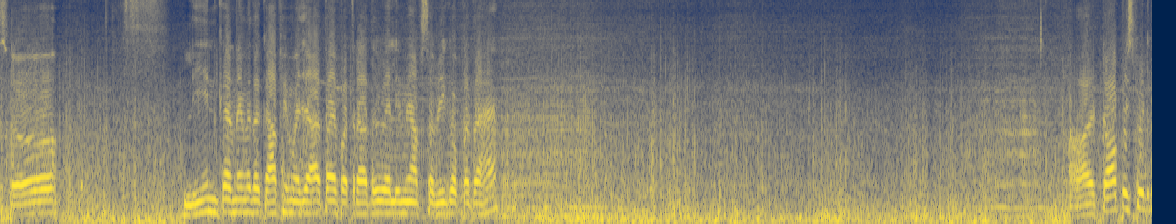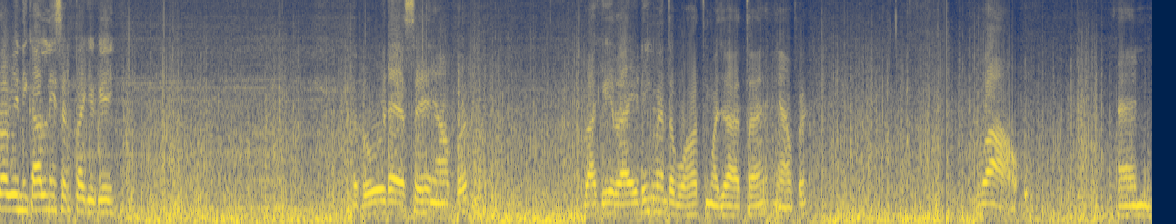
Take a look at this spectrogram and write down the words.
सो लीन करने में तो काफ़ी मज़ा आता है, पतरातू वैली में आप सभी को पता है। और टॉप स्पीड तो अभी निकाल नहीं सकता क्योंकि रोड ऐसे है यहाँ पर। बाकी राइडिंग में तो बहुत मज़ा आता है यहाँ पर। Wow and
